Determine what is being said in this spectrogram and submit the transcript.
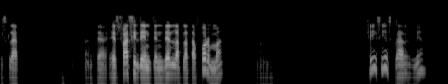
es clara. Es fácil de entender la plataforma. Sí, sí, es clara, bien.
